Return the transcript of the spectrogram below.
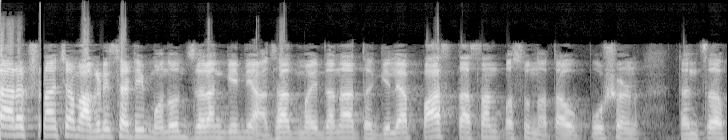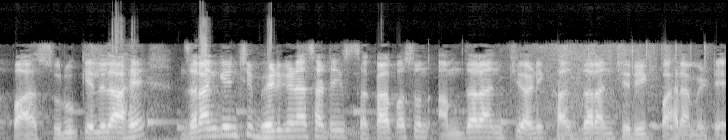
मराठा आरक्षणाच्या मागणीसाठी मनोज जरांगेंनी आझाद मैदानात गेल्या पाच तासांपासून आता उपोषण त्यांचं पा सुरू केलेलं आहे. जरांगेंची भेट घेण्यासाठी सकाळपासून आमदारांची आणि खासदारांची रीक पाहायला मिळते.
